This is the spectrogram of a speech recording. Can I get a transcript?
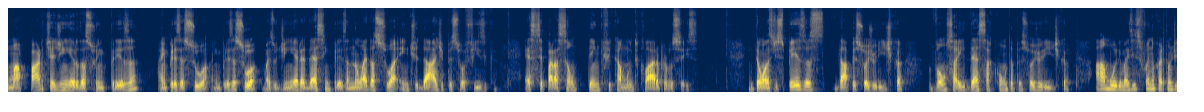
Uma parte é dinheiro da sua empresa, a empresa é sua, a empresa é sua, mas o dinheiro é dessa empresa, não é da sua entidade pessoa física. Essa separação tem que ficar muito clara para vocês. Então, as despesas da pessoa jurídica vão sair dessa conta pessoa jurídica. Ah, Muri, mas isso foi no cartão de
